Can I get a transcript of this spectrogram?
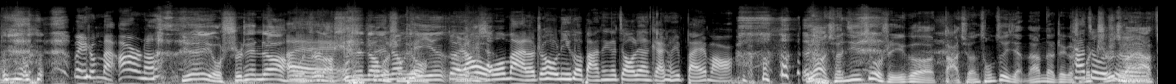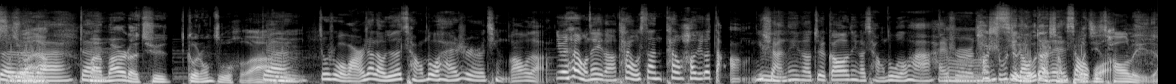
为什么买二呢？因为有石天章，哎我知道石天章的配音，对，然后我我买了之后，立刻把那个教练改成一白毛，有氧拳击就是一个打拳，从最简单的这个什么他就是直拳啊、对对刺拳啊，对对，慢慢的去各种组合啊。对嗯，就是我玩下来，我觉得强度还是挺高的，因为它有那个，它有三，它有好几个档，你选嗯那个最高那个强度的话，还是哦他是不是能起到锻就有点像炼效搏击果。操了已经？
